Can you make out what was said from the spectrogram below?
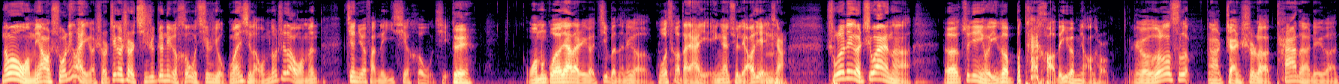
那么我们要说另外一个事儿，这个事儿其实跟这个核武器是有关系的。我们都知道，我们坚决反对一切核武器。对，我们国家的这个基本的这个国策，大家也应该去了解一下。除了这个之外呢，呃，最近有一个不太好的一个苗头，这个俄罗斯啊展示了它的这个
